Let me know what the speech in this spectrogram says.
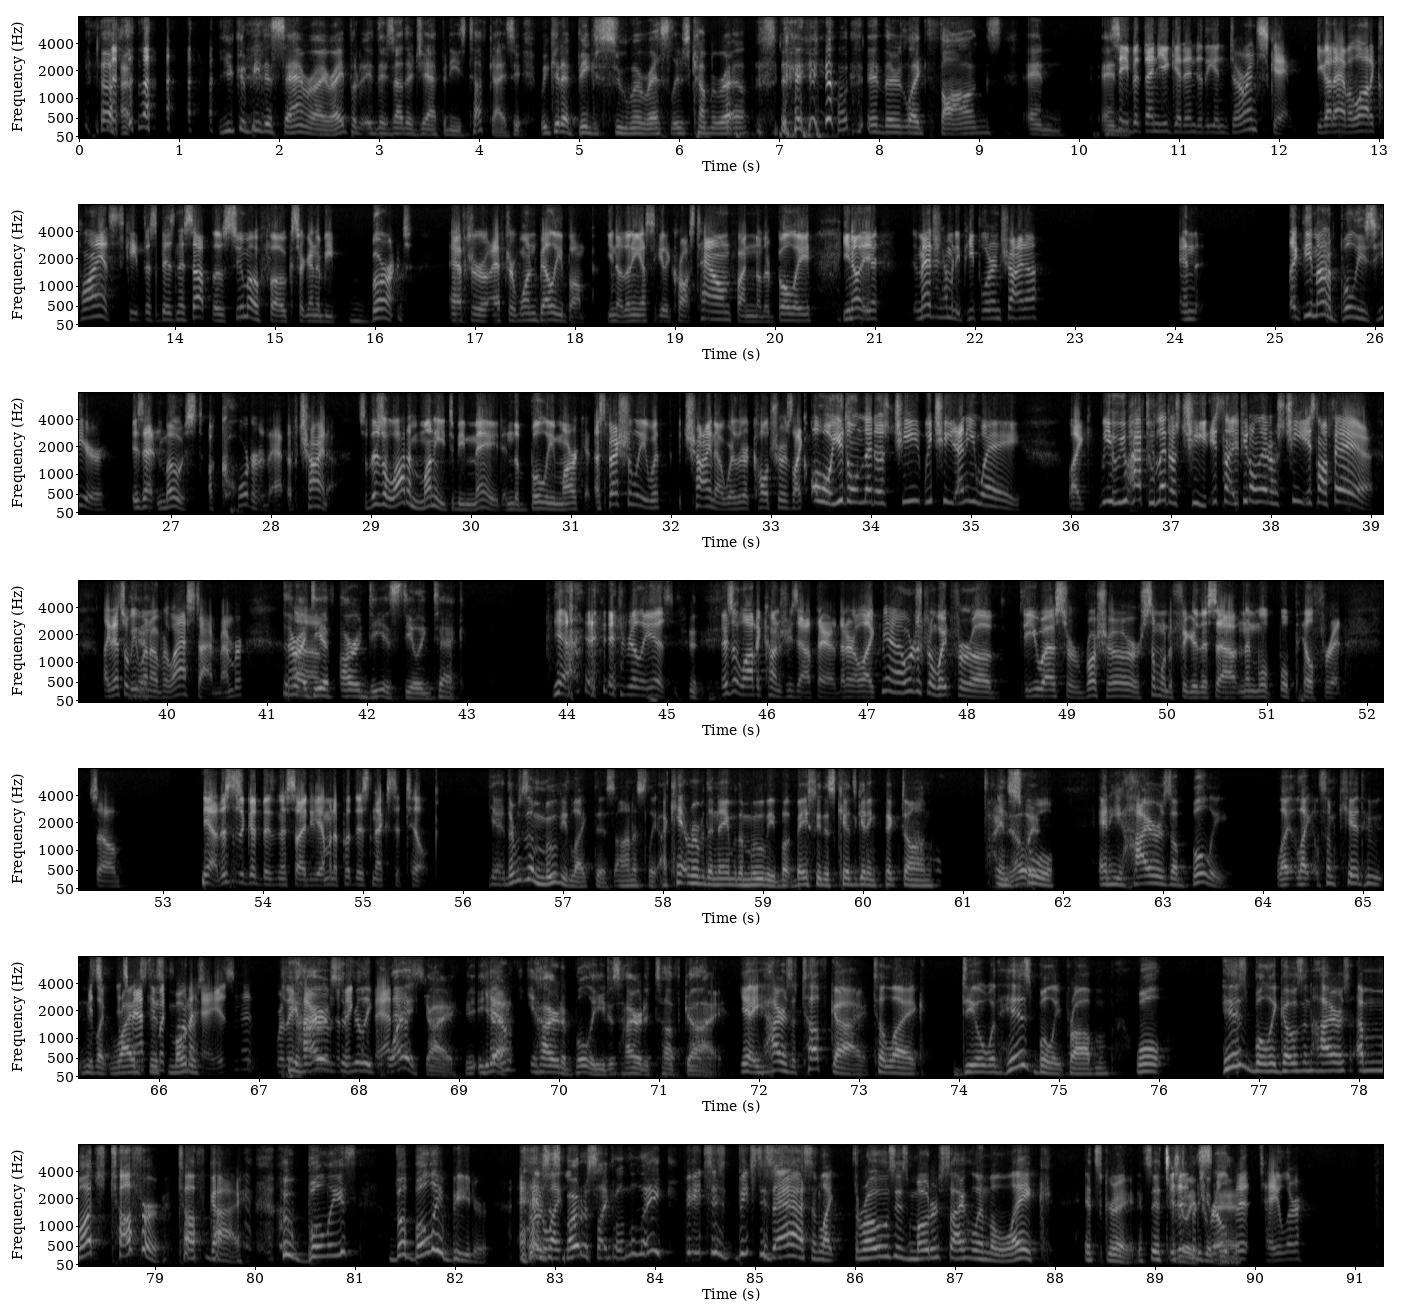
You could be the samurai, right? But there's other Japanese tough guys. We could have big sumo wrestlers come around, you know, and they're like thongs and and See, but then you get into the endurance game. You got to have a lot of clients to keep this business up. Those sumo folks are going to be burnt after after one belly bump. You know, then he has to get across town, find another bully. You know, imagine how many people are in China, and like the amount of bullies here is at most a quarter that of China. So there's a lot of money to be made in the bully market, especially with China, where their culture is like, "Oh, you don't let us cheat, we cheat anyway." Like, you, you have to let us cheat. It's not if you don't let us cheat, it's not fair. Like that's what we Yeah. went over last time. Remember? their uh, idea of R and D is stealing tech. Yeah, it really is. There's a lot of countries out there that are like, yeah, we're just gonna wait for uh, the U.S. or Russia or someone to figure this out, and then we'll we'll pilfer it. So, yeah, this is a good business idea. I'm gonna put this next to Tilk. Yeah, there was a movie like this, honestly. I can't remember the name of the movie, but basically this kid's getting picked on oh, I in know it. school and he hires a bully. Like like some kid who who's It's, like rides Matthew this McConaughey, motor isn't it? Where they He hire hires a make him really badass? quiet guy. He, he- I Yeah. don't think he hired a bully. He just hired a tough guy. Yeah, he hires a tough guy to like deal with his bully problem. Well, his bully goes and hires a much tougher tough guy who bullies the bully beater and like his motorcycle in the lake. beats his beats his ass and like throws his motorcycle in the lake. It's great. It's it's, Is really it pretty good. Drill bad. Bit Taylor?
